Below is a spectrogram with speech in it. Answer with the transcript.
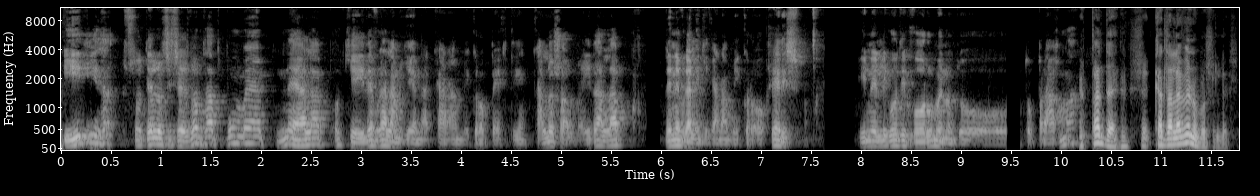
οι ίδιοι θα- στο τέλος της σεζόν θα πούμε ναι, αλλά οκ, δεν βγάλαμε και ένα κανένα μικρό παίχτη. Καλός ο Αλμέιδα, αλλά δεν έβγαλε και κανένα μικρό. Ξέρεις, είναι λίγο διφορούμενο το, το πράγμα. Ε, Πάντα. Καταλαβαίνω πώς το λες.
